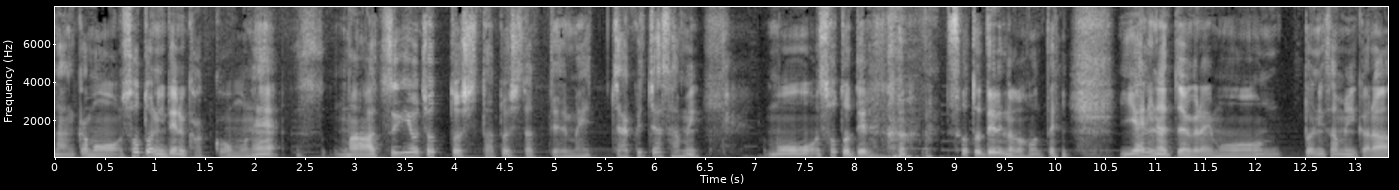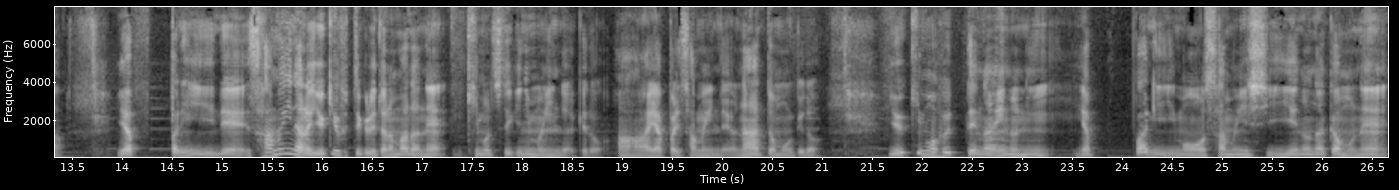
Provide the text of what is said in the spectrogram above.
なんかもう外に出る格好もねまあ厚着をちょっとしたとしたってめちゃくちゃ寒い。もう外出るの 外出るのが本当に嫌になっちゃうぐらいもう本当に寒いからやっぱりね寒いなら雪降ってくれたらまだね気持ち的にもいいんだけどああやっぱり寒いんだよなって思うけど雪も降ってないのにやっぱりもう寒いし家の中もね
